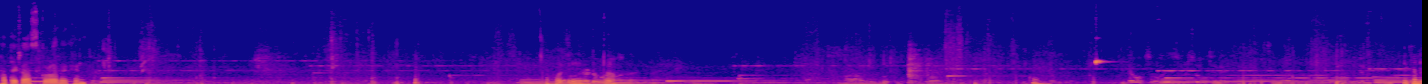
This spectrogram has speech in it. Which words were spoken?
হাতে কাজ করা দেখেন। তারপর একটা এখানে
